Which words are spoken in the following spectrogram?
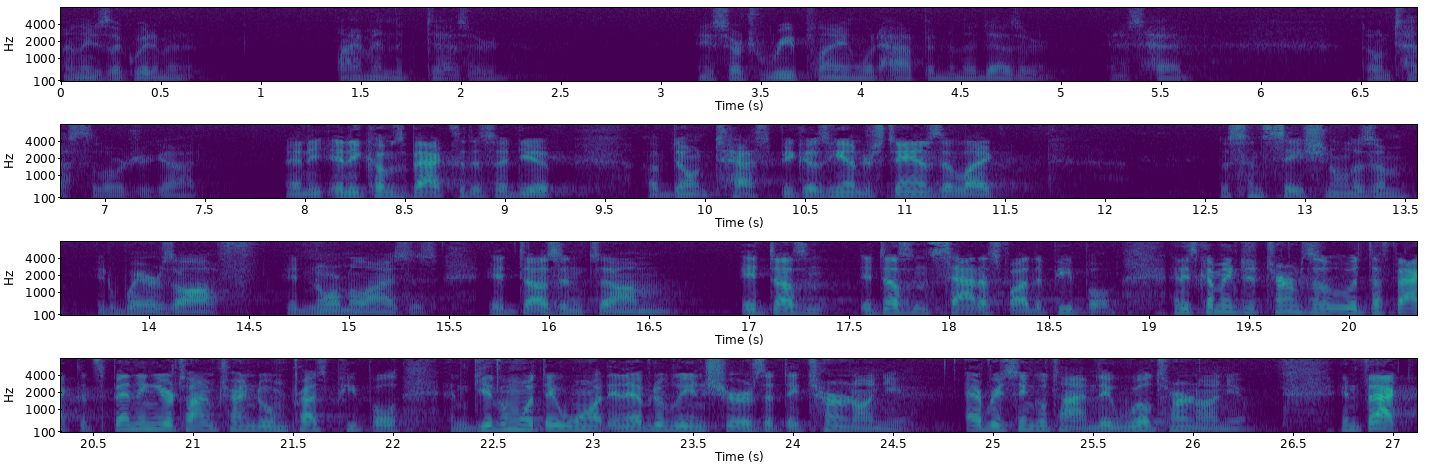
And then he's like, wait a minute. I'm in the desert. And he starts replaying what happened in the desert in his head. Don't test the Lord your God. And he, and he comes back to this idea of, of don't test because he understands that, like, the sensationalism, it wears off, it normalizes. It doesn't, um, it doesn't, it doesn't satisfy the people. And he's coming to terms with the fact that spending your time trying to impress people and give them what they want inevitably ensures that they turn on you. Every single time, they will turn on you. In fact,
